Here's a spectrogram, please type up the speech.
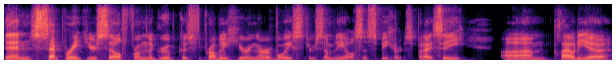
then separate yourself from the group because you're probably hearing our voice through somebody else's speakers. But I see um, Claudia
